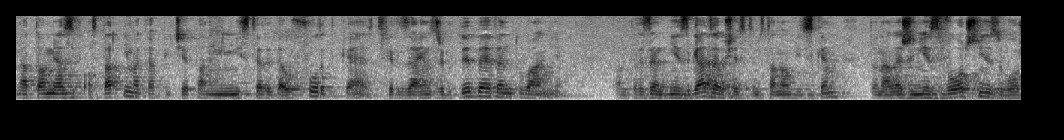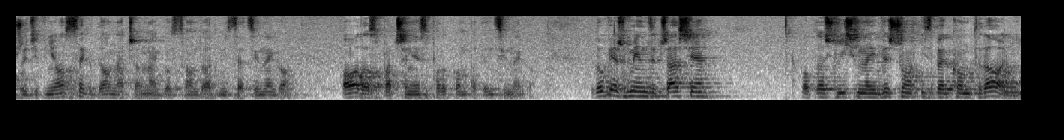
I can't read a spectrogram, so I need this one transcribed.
Natomiast w ostatnim akapicie pan minister dał furtkę, stwierdzając, że gdyby ewentualnie pan prezydent nie zgadzał się z tym stanowiskiem, to należy niezwłocznie złożyć wniosek do Naczelnego Sądu Administracyjnego o rozpatrzenie sporu kompetencyjnego. Również w międzyczasie poprosiliśmy Najwyższą Izbę Kontroli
